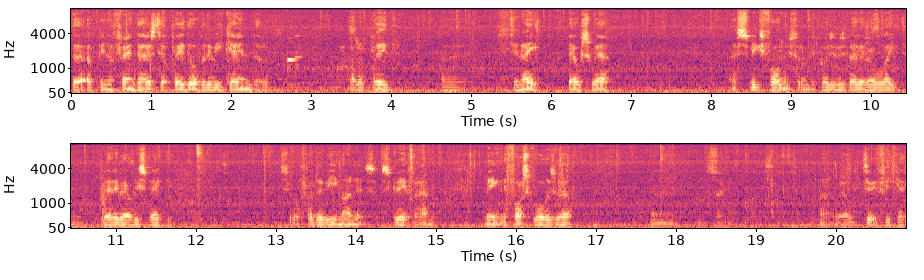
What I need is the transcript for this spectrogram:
that have been a friend of his to have played over the weekend or, or have played uh, tonight elsewhere, it speaks volumes for him because he was very well liked and very well respected. So for the wee man, it's, it's great for him making the first goal as well. Uh, uh, well, took a free kick.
